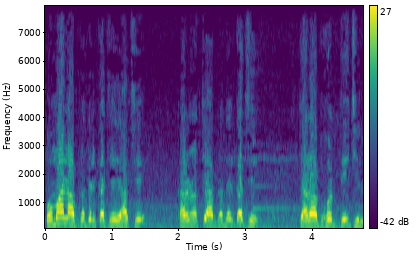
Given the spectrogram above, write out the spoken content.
প্রমাণ আপনাদের কাছে আছে। কারণ হচ্ছে আপনাদের কাছে যারা ভোট দিয়েছিল,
